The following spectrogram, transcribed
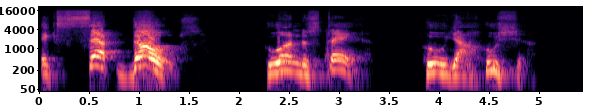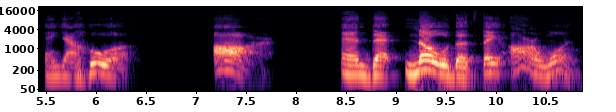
except those who understand who Yahusha and Yahuwah are and that know that they are one.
